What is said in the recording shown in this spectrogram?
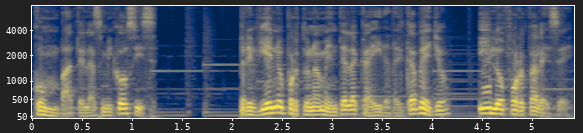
combate las micosis, previene oportunamente la caída del cabello y lo fortalece.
